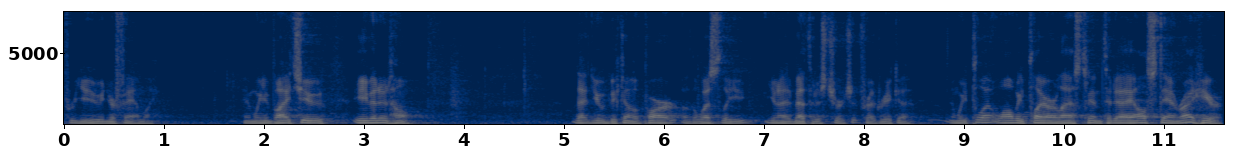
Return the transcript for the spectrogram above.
for you and your family. And we invite you, even at home, that you become a part of the Wesley United Methodist Church at Frederica. And we play, while we play our last hymn today, I'll stand right here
